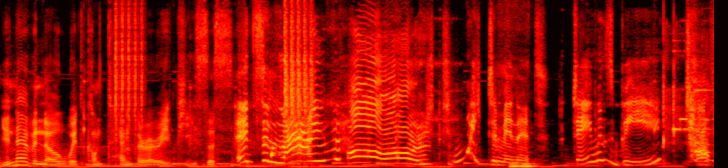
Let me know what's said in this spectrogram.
You never know with contemporary pieces. It's alive! Art! Wait a minute. James B. Tuff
